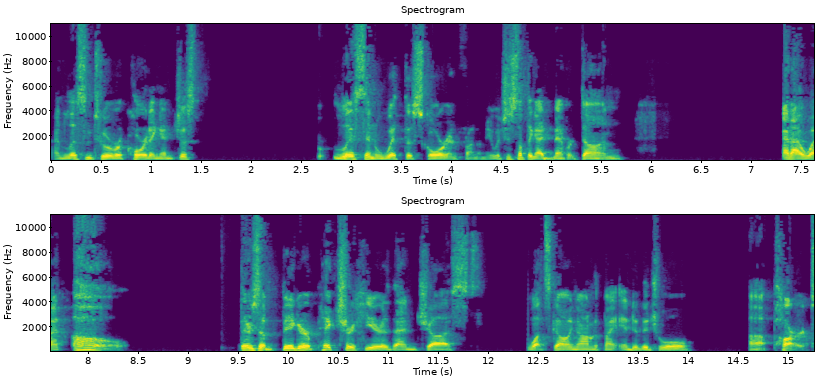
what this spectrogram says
and listen to a recording and just listen with the score in front of me, which is something I'd never done. And I went, Oh, there's a bigger picture here than just what's going on with my individual uh, part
